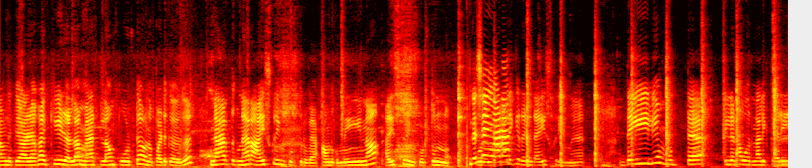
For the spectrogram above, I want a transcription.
அவனுக்கு அழகா கீழெல்லாம் மேட்லாம் போட்டு அவனை படுக்க வைக்க நேரத்துக்கு நேரம் ஐஸ்கிரீம் கொடுத்துருவேன். அவனுக்கு மெயினா ஐஸ்கிரீம் கொடுத்துடணும். நாளைக்கு ரெண்டு ஐஸ்கிரீமு டெய்லியும் முட்டை இல்லைன்னா ஒரு நாளைக்கு கறி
